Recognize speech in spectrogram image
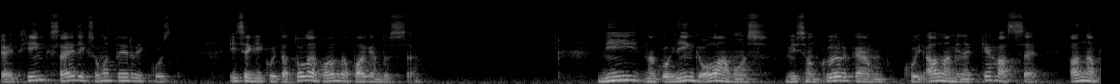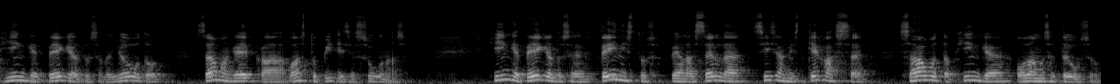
ja et hing säiliks oma tervikust isegi kui ta tuleb alla pagendusse. nii nagu hinge olamus, mis on kõrgem kui allaminek kehasse, annab hinge peegeldusele jõudu, sama käib ka vastupidises suunas. hinge peegelduse teenistus peale selle sisemist kehasse saavutab hinge olemuse tõusu.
